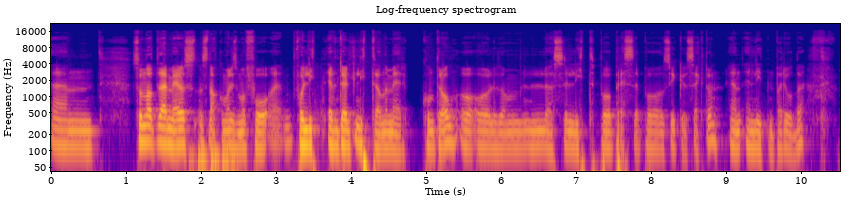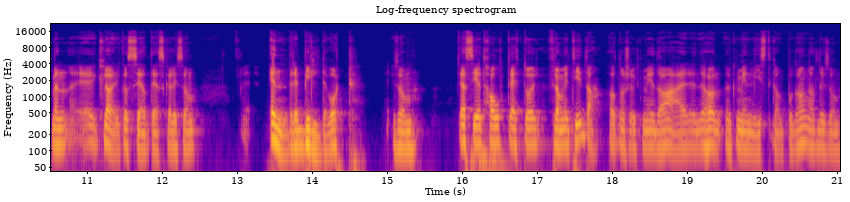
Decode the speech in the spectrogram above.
Um, Sånn at det er mer snakk om å, liksom få, få litt, eventuelt litt mer kontroll, og, og liksom løse litt på presset på sykehussektoren en, en, liten periode. Men jeg klarer ikke å se at det skal liksom endre bildet vårt. Liksom, jeg sier et halvt til ett år fram i tid, da, at norsk økonomi da er Det har økonomien vist gang på gang at liksom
